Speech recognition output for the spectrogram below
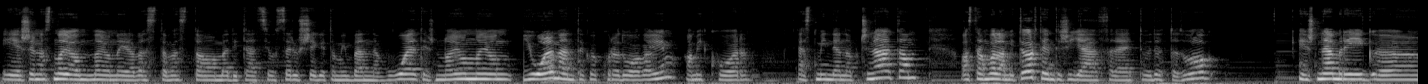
és én ezt nagyon-nagyon élveztem, ezt a meditáció szerűségét, ami benne volt, és nagyon-nagyon jól mentek akkor a dolgaim, amikor ezt minden nap csináltam, aztán valami történt, és így elfelejtődött a dolog, és nemrég ö,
